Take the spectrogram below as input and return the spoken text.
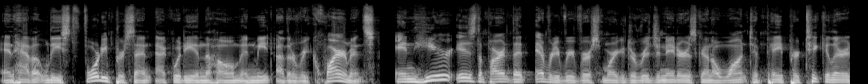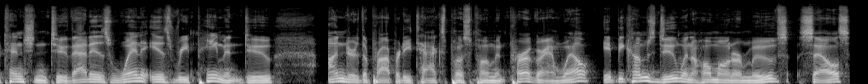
and have at least 40% equity in the home and meet other requirements. And here is the part that every reverse mortgage originator is going to want to pay particular attention to. That is, when is repayment due under the property tax postponement program? Well, it becomes due when a homeowner moves, sells,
